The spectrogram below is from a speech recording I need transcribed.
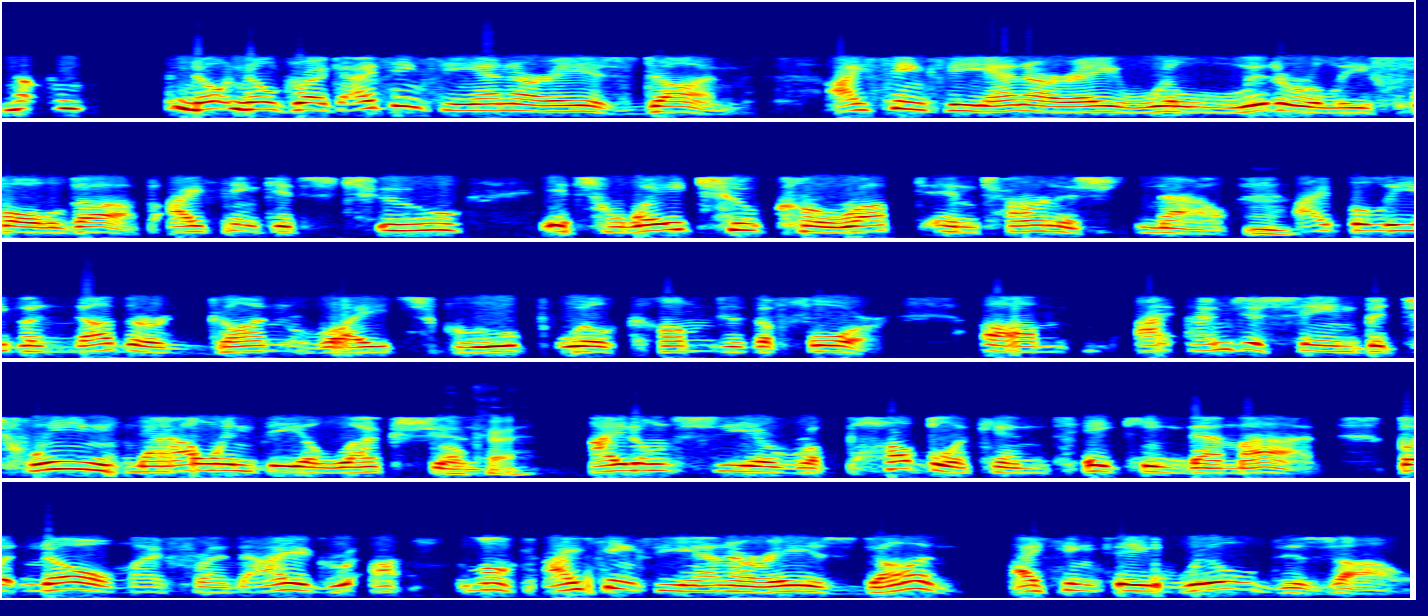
No, no, no, Greg. I think the NRA is done. I think the NRA will literally fold up. I think it's too it's way too corrupt and tarnished now. Mm. I believe another gun rights group will come to the fore. Um, I, I'm just saying between now and the election, okay. I don't see a Republican taking them on. But no, my friend, I agree. Uh, look, I think the NRA is done. I think they will dissolve.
